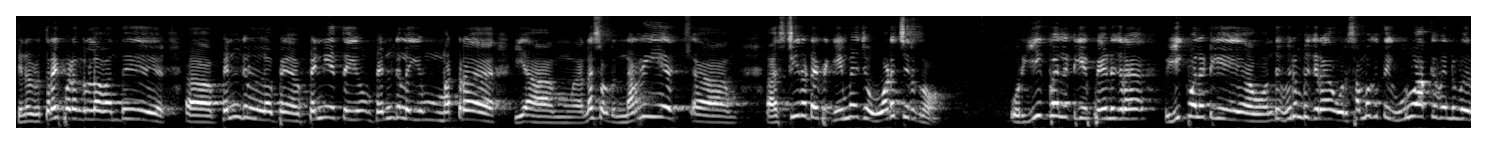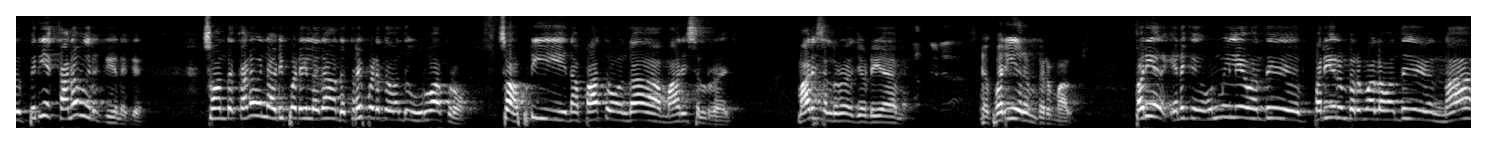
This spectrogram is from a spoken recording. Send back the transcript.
என்னோட திரைப்படங்களில் வந்து பெண்கள் பெ- பெண்ணியத்தையும் பெண்களையும் மற்ற என்ன சொல்கிறது நிறைய ஸ்டீரியோடைபிக் இமேஜை உடைச்சிருக்கிறோம். ஒரு ஈக்குவாலிட்டியை பேணுகிற ஈக்குவாலிட்டியை வந்து விரும்புகிற ஒரு சமூகத்தை உருவாக்க வேண்டும் ஒரு பெரிய கனவு இருக்குது எனக்கு. ஸோ அந்த கனவின் அடிப்படையில் தான் அந்த திரைப்படத்தை வந்து உருவாக்குறோம். ஸோ அப்படி நான் பார்த்தவன் தான் மாரி செல்வராஜ் மாரி செல்வராஜுடைய பரியரம் பெருமாள். பரிய எனக்கு உண்மையிலேயே வந்து பரியரம் பெருமாளை வந்து நான்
